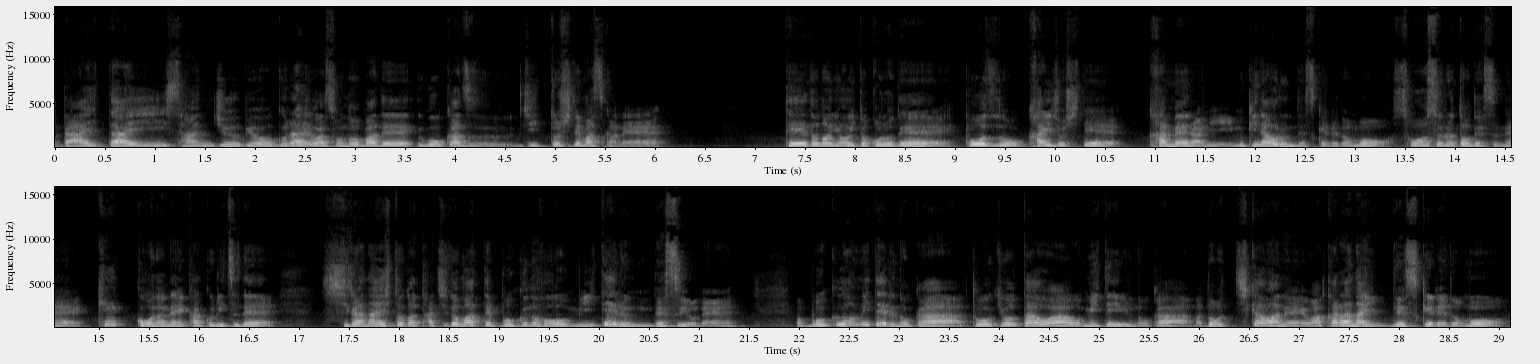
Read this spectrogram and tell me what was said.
だいたい30秒ぐらいはその場で動かずじっとしてますかね。程度の良いところでポーズを解除してカメラに向き直るんですけれども、そうするとですね、結構なね、確率で知らない人が立ち止まって僕の方を見てるんですよね。僕を見てるのか、東京タワーを見ているのか、まあ、どっちかはね、わからないんですけれども、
